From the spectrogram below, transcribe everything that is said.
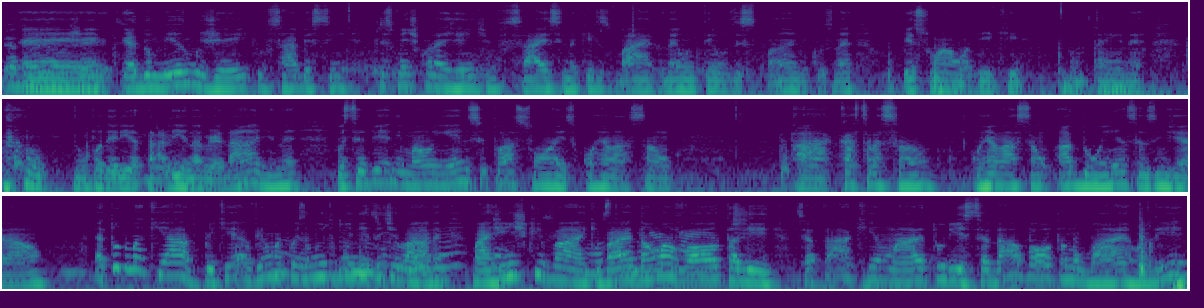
É do, é, mesmo jeito. é do mesmo jeito, sabe assim? Principalmente quando a gente sai assim naqueles bairros, né? Onde tem os hispânicos, né? O pessoal ali que não tem, né? não poderia estar ali, na verdade, né? Você vê animal em N situações com relação à castração, com relação a doenças em geral. É tudo maquiado, porque vem uma ah, coisa muito bonita de lá, né? Mas a gente que vai, que vai dar uma volta ali, você tá aqui numa área turística, você dá a volta no bairro ali,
